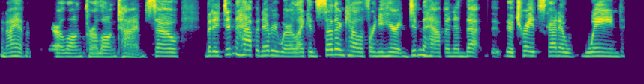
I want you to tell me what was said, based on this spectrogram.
And I there along for a long time. So, but it didn't happen everywhere. Like in Southern California here, it didn't happen and that the, the trades kind of waned.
